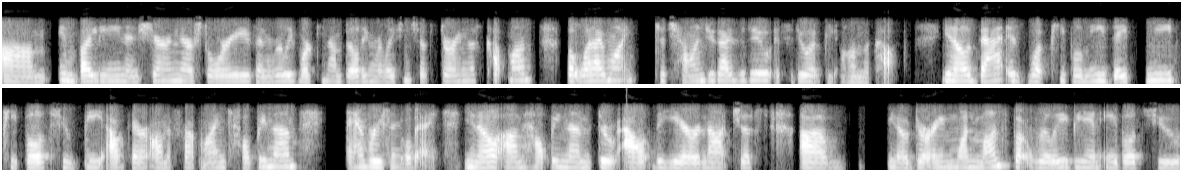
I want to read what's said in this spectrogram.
um, inviting and sharing their stories and really working on building relationships during this cup month. But what I want to challenge you guys to do is to do it beyond the cup you know that is what people need. They need people to be out there on the front lines helping them every single day you know um helping them throughout the year not just um you know during one month but really being able to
